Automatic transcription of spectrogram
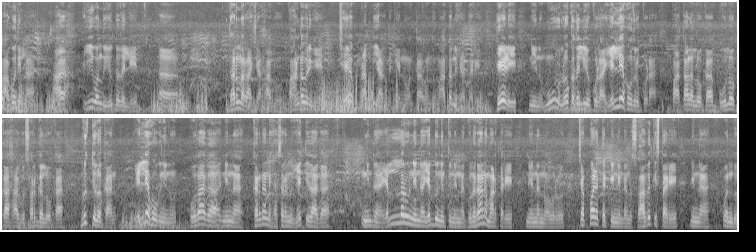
ಆಗೋದಿಲ್ಲ. ಆ, ಈ ಒಂದು ಯುದ್ಧದಲ್ಲಿ ಧರ್ಮರಾಜ ಹಾಗೂ ಪಾಂಡವರಿಗೆ ಜಯ ಪ್ರಾಪ್ತಿಯಾಗ್ತದೆ ಎನ್ನುವಂಥ ಒಂದು ಮಾತನ್ನು ಹೇಳ್ತಾರೆ. ಹೇಳಿ, ನೀನು ಮೂರು ಲೋಕದಲ್ಲಿಯೂ ಕೂಡ, ಎಲ್ಲೇ ಹೋದರೂ ಕೂಡ, ಪಾತಾಳ ಲೋಕ, ಭೂಲೋಕ ಹಾಗೂ ಸ್ವರ್ಗಲೋಕ, ಮೃತ್ಯುಲೋಕ, ಎಲ್ಲೇ ಹೋಗಿ ನೀನು, ಹೋದಾಗ ನಿನ್ನ ಕರ್ಣನ ಹೆಸರನ್ನು ಎತ್ತಿದಾಗ ನಿನ್ನ ಎಲ್ಲರೂ ನಿನ್ನ ಎದ್ದು ನಿಂತು ನಿನ್ನ ಗುಣಗಾನ ಮಾಡ್ತಾರೆ. ನಿನ್ನನ್ನು ಅವರು ಚಪ್ಪಾಳೆ ತಟ್ಟಿ ನಿನ್ನನ್ನು ಸ್ವಾಗತಿಸ್ತಾರೆ. ನಿನ್ನ ಒಂದು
